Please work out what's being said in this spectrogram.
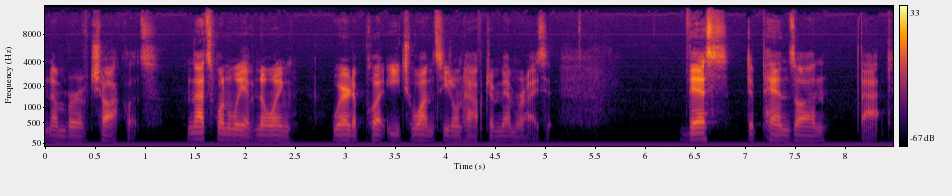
number of chocolates. And that's one way of knowing where to put each one so you don't have to memorize it. This depends on that.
